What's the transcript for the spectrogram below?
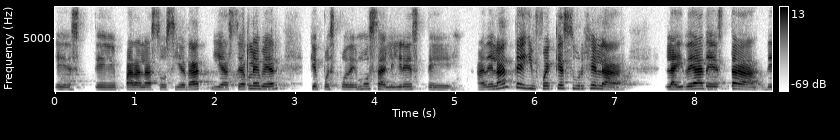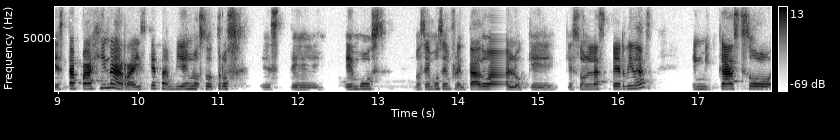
este, para la sociedad y hacerle ver que pues podemos salir este, adelante y fue que surge la, la idea de esta, de esta página a raíz que también nosotros este, hemos, nos hemos enfrentado a lo que, que son las pérdidas. En mi caso,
